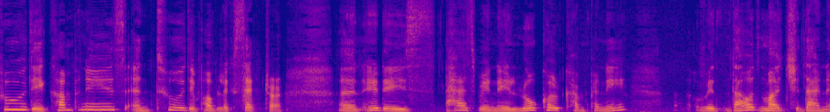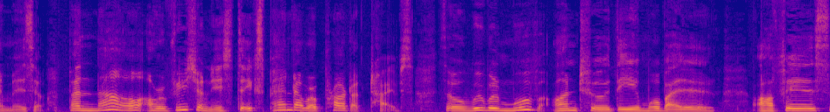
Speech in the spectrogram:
to the companies, and to the public sector. And it is has been a local company without much dynamism. But now our vision is to expand our product types. So we will move on to the mobile Office,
